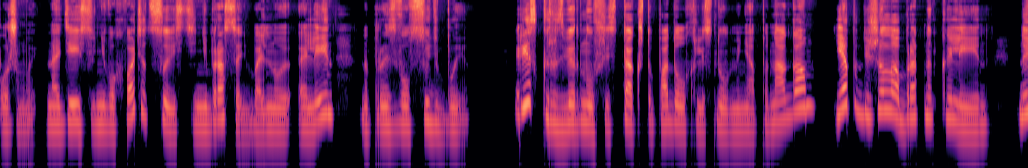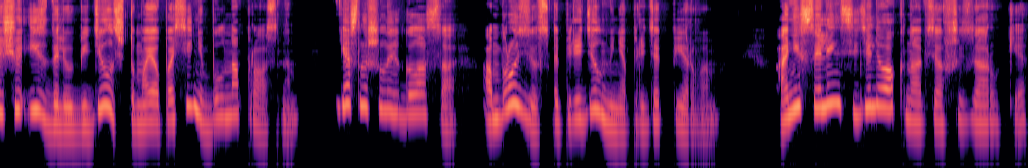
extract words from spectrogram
Боже мой, надеюсь, у него хватит совести не бросать больную Элейн на произвол судьбы. Резко развернувшись так, что подол хлестнул меня по ногам, я побежала обратно к Элейн, но еще издали убедилась, что мое опасение было напрасным. Я слышала их голоса. Амброзиус опередил меня, придя первым. Они с Элин сидели у окна, взявшись за руки.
